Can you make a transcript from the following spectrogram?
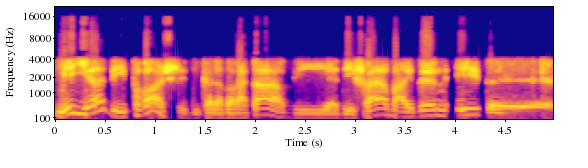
mais il y a des proches, des collaborateurs, des, des frères Biden et de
